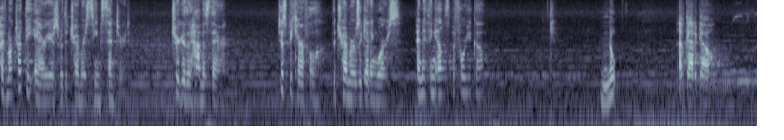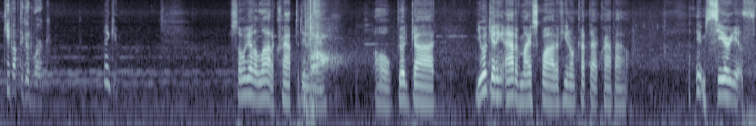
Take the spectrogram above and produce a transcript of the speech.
I've marked out the areas where the tremors seem centered. Trigger the hammers there. Just be careful. The tremors are getting worse. Anything else before you go? Nope. I've got to go. Keep up the good work. Thank you. So we got a lot of crap to do here. Oh, good God. You are getting out of my squad if you don't cut that crap out. I'm serious.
